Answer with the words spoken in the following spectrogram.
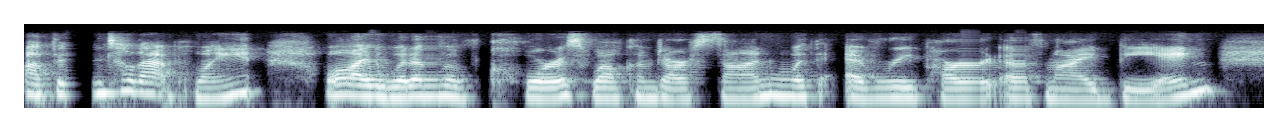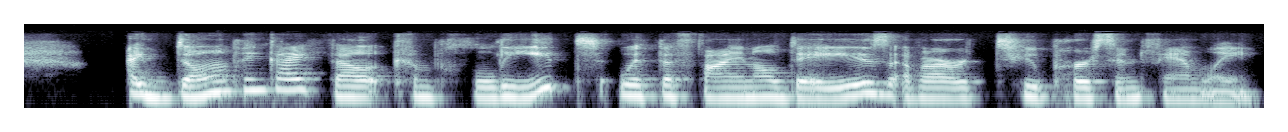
Up until that point, while I would have, of course, welcomed our son with every part of my being, I don't think I felt complete with the final days of our two person family.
